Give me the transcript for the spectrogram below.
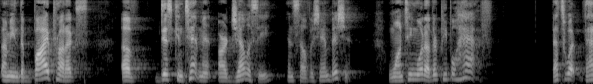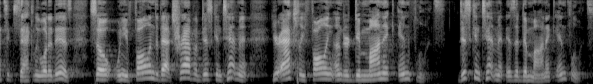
I mean, the byproducts of discontentment are jealousy and selfish ambition, wanting what other people have. That's what that's exactly what it is. So when you fall into that trap of discontentment, you're actually falling under demonic influence. Discontentment is a demonic influence.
